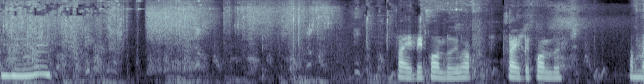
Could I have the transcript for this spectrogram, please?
อื้อหือใส่ไปก่อนเลยครับ ใส่ไปก่อนเลยทำไม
